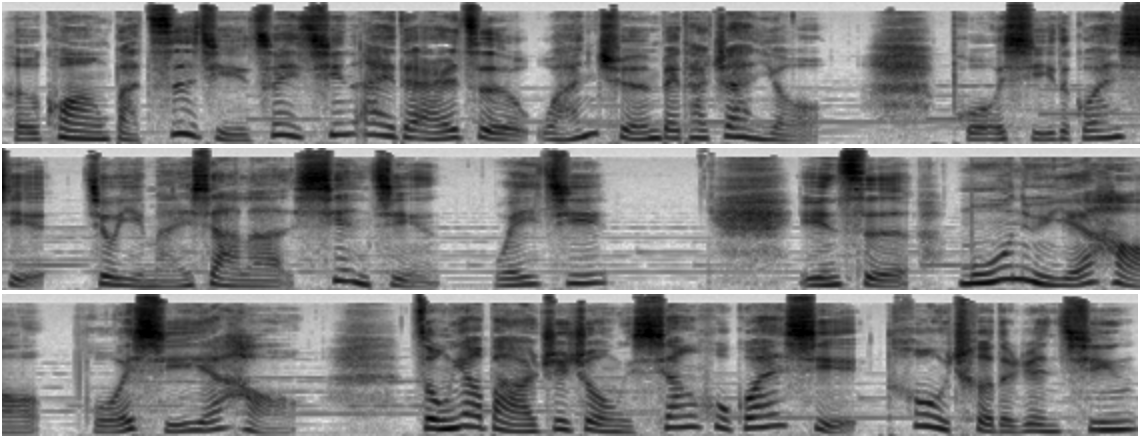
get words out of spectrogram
何况把自己最亲爱的儿子完全被他占有，婆媳的关系就已埋下了陷阱危机。因此，母女也好，婆媳也好，总要把这种相互关系透彻地认清，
